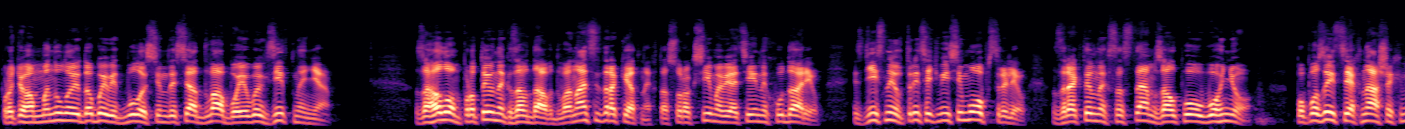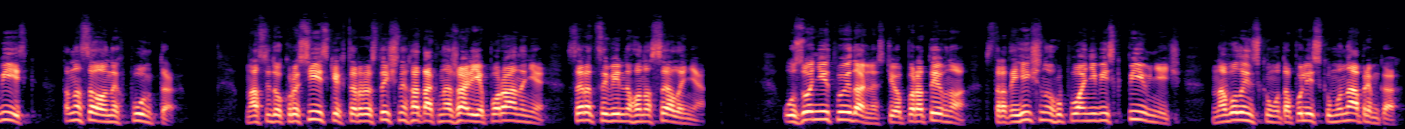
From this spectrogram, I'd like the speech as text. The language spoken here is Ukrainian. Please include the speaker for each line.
Speaker 1: Протягом минулої доби відбуло 72 бойових зіткнення. Загалом противник завдав 12 ракетних та 47 авіаційних ударів, здійснив 38 обстрілів з реактивних систем залпового вогню по позиціях наших військ та населених пунктах. Внаслідок російських терористичних атак, на жаль, є поранені серед цивільного населення. У зоні відповідальності оперативно стратегічного групування військ Північ на Волинському та Поліському напрямках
